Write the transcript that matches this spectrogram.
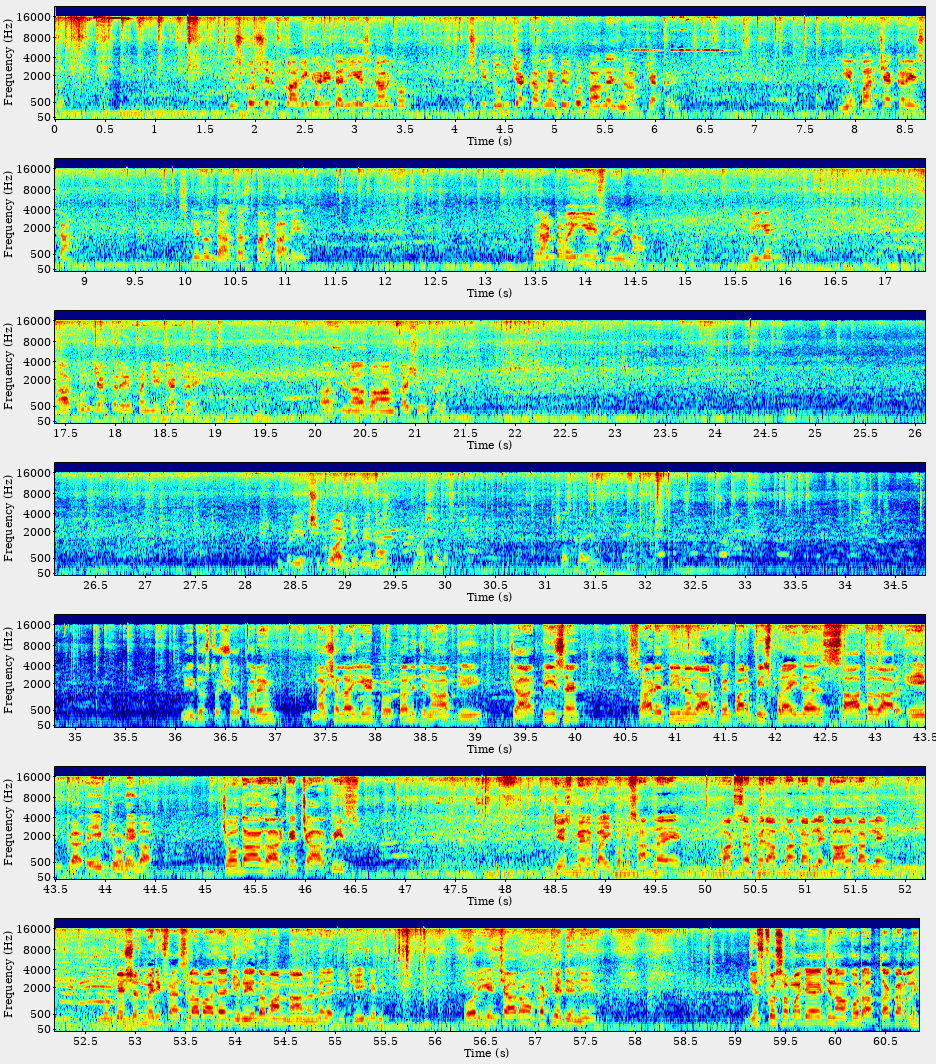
इसको सिर्फ़ काली कड़ी डली है इस नर को। इसकी दुम चेक कर लें, बिल्कुल बंद है जनाब चेक करें। ये पर चेक करें इसका। इसके तो दस दस पर काले हैं। करंट वही है इसमें जनाब। ठीक है जी। नाखून चेक करें, पंजे चेक करें। अब जनाब आँख का शो करें। बड़ी अच्छी क्वालिटी में ना माशाल्लाह। चेक करें। जी दोस्तों शो करें। माशाल्लाह, ये टोटल जनाब जी, चार पीस है। साढ़े तीन हज़ार रुपये पर पीस प्राइस है, सात हज़ार एक का, एक जोड़ेगा चौदह हज़ार के चार पीस। जिस मेरे भाई को पसंद आए व्हाट्सएप पे रबता कर ले कॉल कर ले। लोकेशन मेरी फैसलाबाद है, जुनेद अमान नाम है मेरा जी, ठीक है जी? और ये चारों इकट्ठे देने हैं। जिसको समझ आए जनाब वो रबता कर ले।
